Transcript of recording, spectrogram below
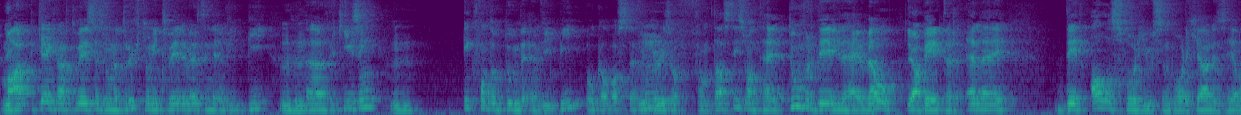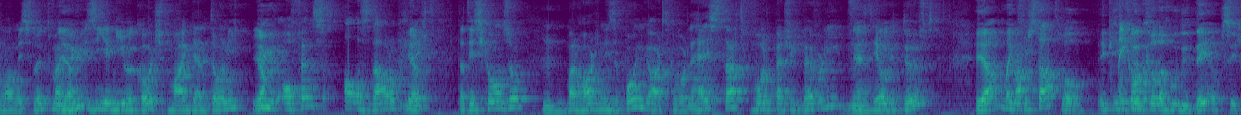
Maar kijk naar twee seizoenen terug, toen hij tweede werd in de Mhm. MVP-verkiezing. Mhm. Ik vond hem toen de MVP, ook al was Stephen Mhm. Curry zo fantastisch, want hij, toen verdedigde hij wel Ja. beter. En hij deed alles voor Houston. Vorig jaar is helemaal mislukt. Maar Ja. nu zie je een nieuwe coach, Mike D'Antoni. Ja. Puur offense, alles daarop gericht. Dat is gewoon zo. Mhm. Maar Harden is de point guard geworden. Hij start voor Patrick Beverly. Ik vind Ja. het heel gedurfd. Ja, maar ik versta het wel. Ik, ik, Ik vind ook. het wel een goed idee op zich.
